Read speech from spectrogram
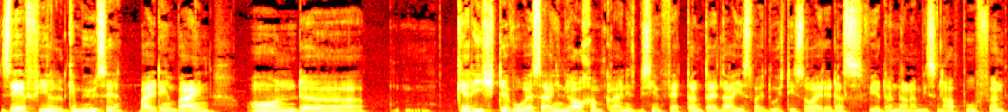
sehr viel Gemüse bei dem Wein und äh, Gerichte, wo es eigentlich auch ein kleines bisschen Fettanteil da ist, weil durch die Säure, das wir dann, dann ein bisschen abpuffern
